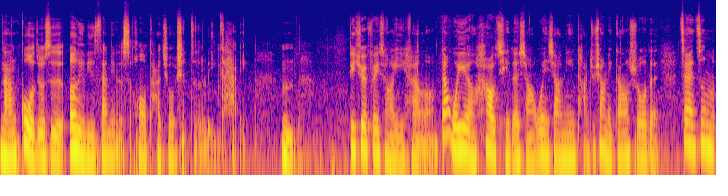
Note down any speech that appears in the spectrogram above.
难过，就是二零零三年的时候，他就选择离开。嗯，的确非常遗憾了。但我也很好奇的想要问一下妮塔，就像你刚刚说的，在这么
